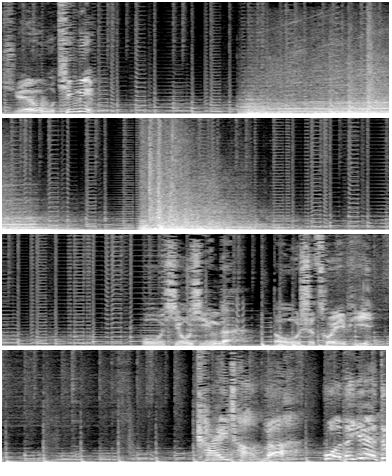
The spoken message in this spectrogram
玄武听命，不修行的都是脆皮。开场了，我的乐队。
